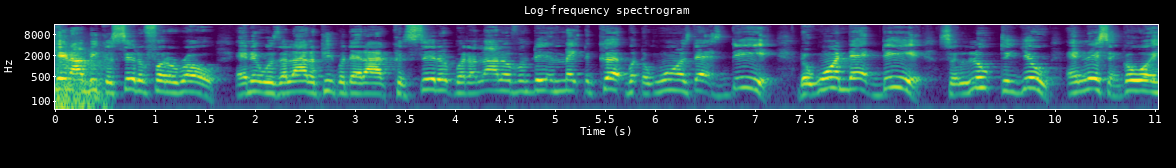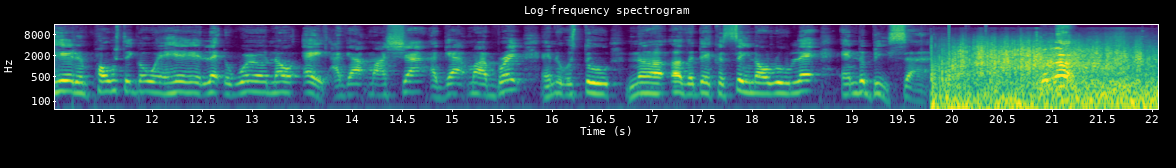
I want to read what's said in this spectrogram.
can I be considered for the role?" And it was a lot of people that I considered, but a lot of them didn't make the cut. But the ones that did, the one that did, salute to you. And listen, go ahead and post it. Go ahead, let the world know, "Hey, I got my shot. I got my break." And it was through none other than Casino Roulette and the B side. But look.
